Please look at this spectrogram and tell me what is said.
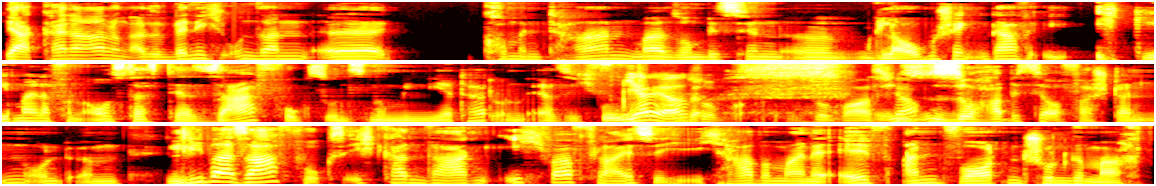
Ja, keine Ahnung. Also wenn ich unseren äh, Kommentaren mal so ein bisschen äh, Glauben schenken darf, ich, ich gehe mal davon aus, dass der Saarfuchs uns nominiert hat und er sich Ja, ja, über- so, so war es ja. So habe ich es ja auch verstanden. Und ähm, lieber Saarfuchs, ich kann sagen, ich war fleißig. Ich habe meine elf Antworten schon gemacht.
